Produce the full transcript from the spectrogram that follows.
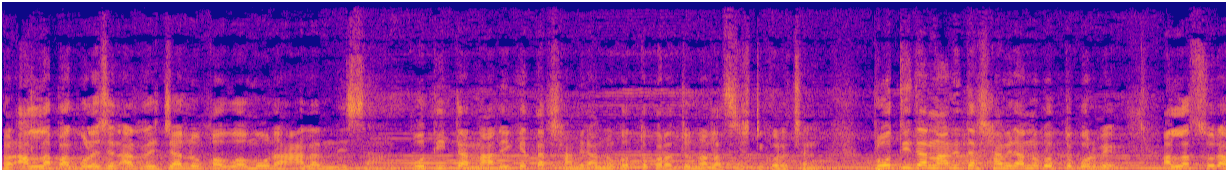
আল্লাহ পাক বলেছেন আর রেজালু কওয়ামুন আলান নিসা। প্রতিটা নারীকে তার স্বামীর আনুগত্য করার জন্য আল্লাহ সৃষ্টি করেছেন। প্রতিটা নারী তার স্বামীর আনুগত্য করবে। আল্লাহ সূরা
